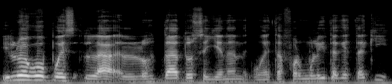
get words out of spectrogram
Y luego, pues, los datos se llenan con esta formulita que está aquí.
